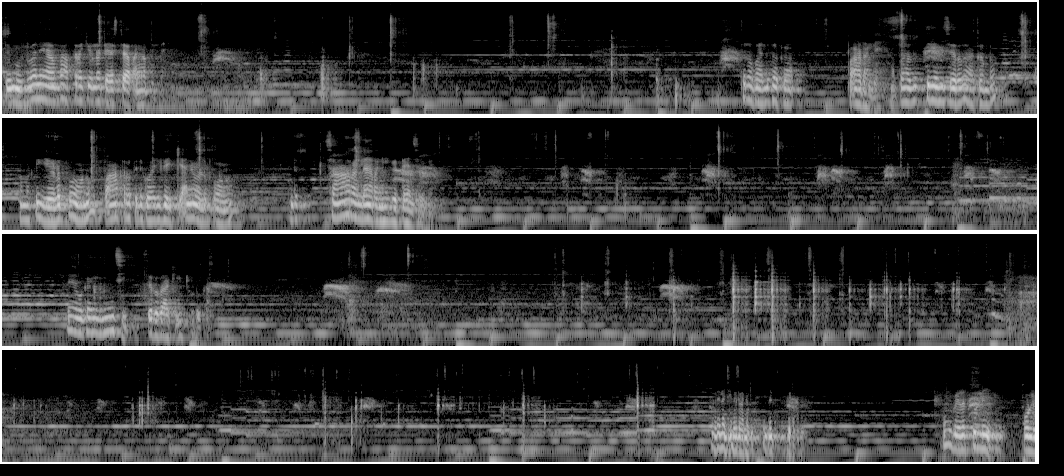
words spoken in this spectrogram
ഇത് മുഴുവനെയാകുമ്പോൾ അത്രയ്ക്കുള്ള ടേസ്റ്റ് ഇറങ്ങത്തില്ല. ഇത്ര വലുതൊക്കെ പാടല്ലേ? അപ്പോൾ അത് ഇത്തിരി ഒന്ന് ചെറുതാക്കുമ്പോൾ നമുക്ക് എളുപ്പമാണ്. പാത്രത്തിൽ കോരി വയ്ക്കാനും എളുപ്പമാണ്. ഇതിന്റെ ചാറെല്ലാം ഇറങ്ങി കിട്ടുകയും ചെയ്യും. നമുക്ക് ഇഞ്ചി ചെറുതാക്കിയിട്ട് കൊടുക്കാം.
